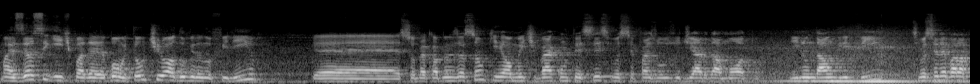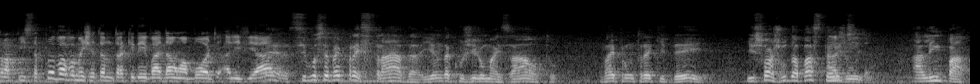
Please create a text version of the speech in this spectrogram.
Mas é o seguinte, Padre. Bom, então tirou a dúvida do filhinho é, sobre a carbonização, que realmente vai acontecer se você faz o uso diário da moto e não dá um grifinho. Se você levar ela pra pista, provavelmente até no track day vai dar uma boa aliviada. É, se você vai para a estrada e anda com o giro mais alto, vai para um track day, isso ajuda bastante Ajuda. a limpar.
